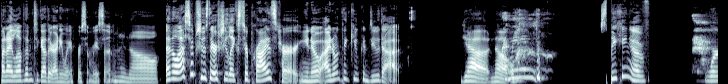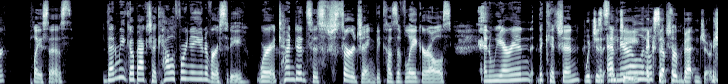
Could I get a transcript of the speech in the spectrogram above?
but I love them together anyway for some reason. i know And the last time she was there, she like surprised her. You know, I don't think you can do that. yeah no I mean, Speaking of workplaces, then we go back to California University where attendance is surging because of Lez Girls. And we are in the kitchen, which is It's a narrow empty little except for. Bette and Jodi.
